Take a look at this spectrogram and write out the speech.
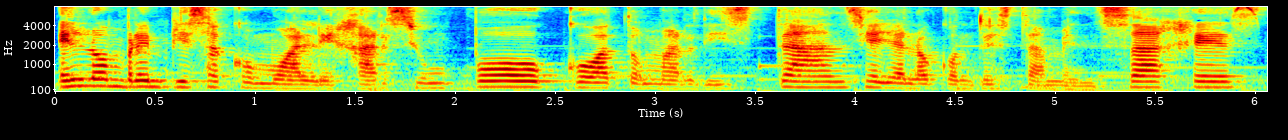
el hombre empieza como a alejarse un poco, a tomar distancia, ya no contesta mensajes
